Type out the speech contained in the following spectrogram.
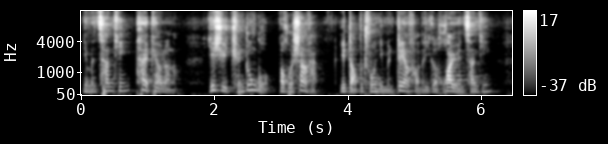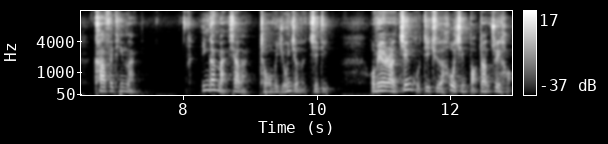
你们餐厅太漂亮了。也许全中国，包括上海，也找不出你们这样好的一个花园餐厅、咖啡厅来。应该买下来，成为我们永久的基地。我们要让艰苦地区的后勤保障最好，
